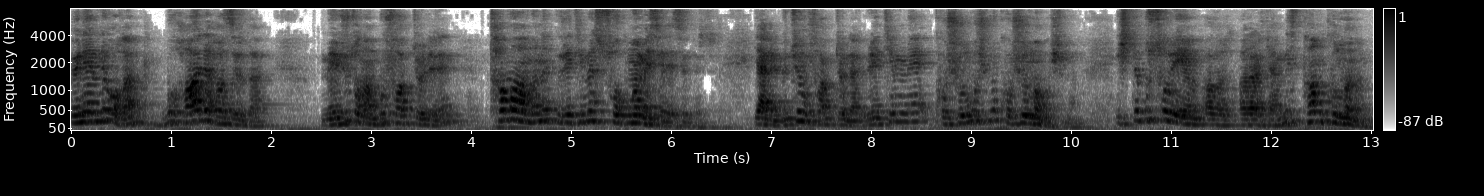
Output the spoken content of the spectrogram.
Önemli olan bu hali hazırda mevcut olan bu faktörlerin tamamını üretime sokma meselesidir. Yani bütün faktörler üretimle koşulmuş mu koşulmamış mı? İşte bu ar- ararken biz tam kullanım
